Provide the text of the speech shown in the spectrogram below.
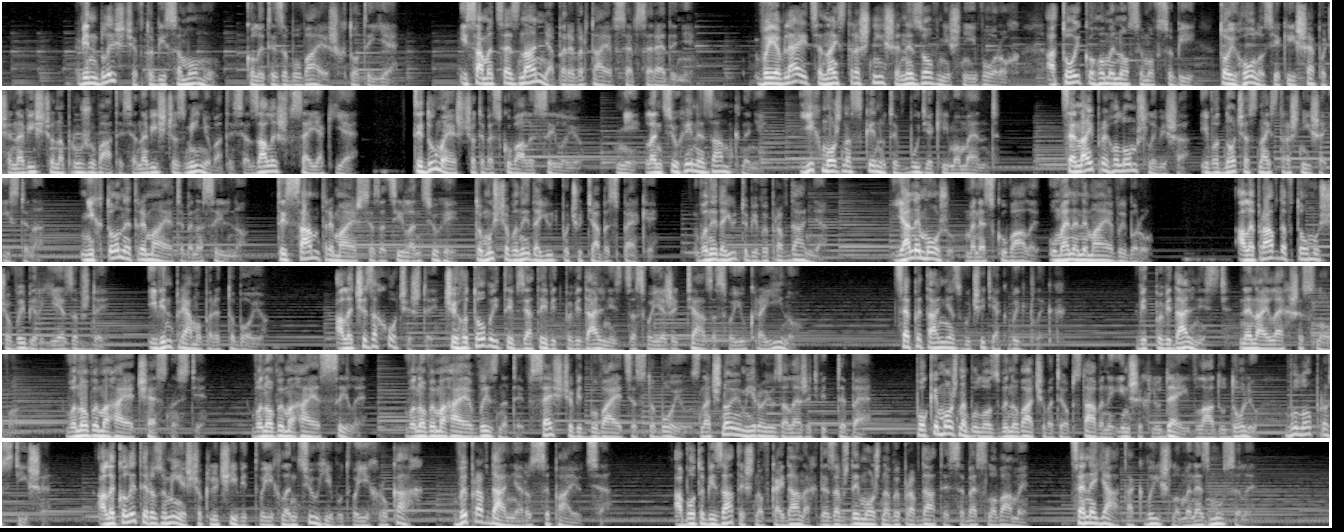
Він ближче в тобі самому, коли ти забуваєш, хто ти є. І саме це знання перевертає все всередині. Виявляється, найстрашніше не зовнішній ворог, а той, кого ми носимо в собі, той голос, який шепоче, навіщо напружуватися, навіщо змінюватися, залиш все як є. Ти думаєш, що тебе скували силою? Ні, ланцюги не замкнені, їх можна скинути в будь-який момент. Це найприголомшливіша і водночас найстрашніша істина. Ніхто не тримає тебе насильно. Ти сам тримаєшся за ці ланцюги, тому що вони дають почуття безпеки. Вони дають тобі виправдання. Я не можу, мене скували, у мене немає вибору. Але правда в тому, що вибір є завжди, і він прямо перед тобою. Але чи захочеш ти, чи готовий ти взяти відповідальність за своє життя, за свою країну? Це питання звучить як виклик. Відповідальність не найлегше слово. Воно вимагає чесності, воно вимагає сили, воно вимагає визнати все, що відбувається з тобою, значною мірою залежить від тебе. Поки можна було звинувачувати обставини інших людей, владу, долю, було простіше. Але коли ти розумієш, що ключі від твоїх ланцюгів у твоїх руках, виправдання розсипаються. Або тобі затишно в кайданах, де завжди можна виправдати себе словами Це не я, так вийшло, мене змусили.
